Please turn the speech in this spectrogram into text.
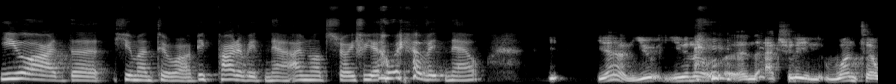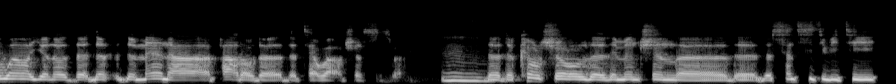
you are the human terroir, a big part of it now. I'm not sure if you're aware of it now. Yeah, you you know, and actually, in one terroir, you know, the, the, the men are part of the, the terroir just as well. Mm. The the cultural the dimension, the, the the sensitivity,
